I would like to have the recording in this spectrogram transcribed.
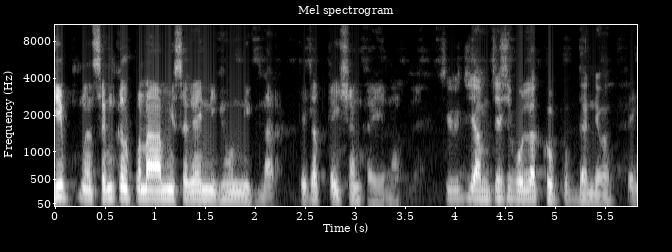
ही संकल्पना आम्ही सगळ्यांनी घेऊन निघणार. त्याच्यात काही शंका येणार नाही. शिवजी आमच्याशी बोललात. खूप खूप धन्यवाद. You.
